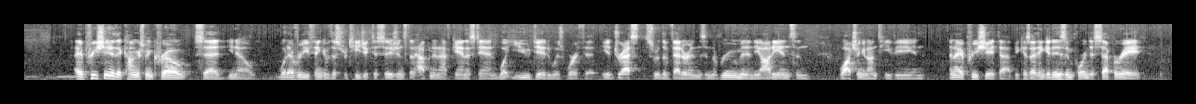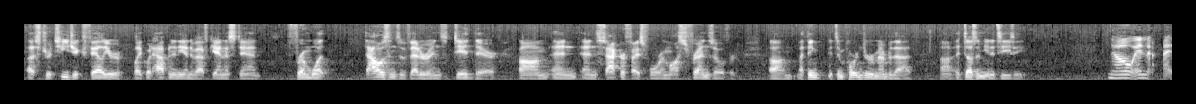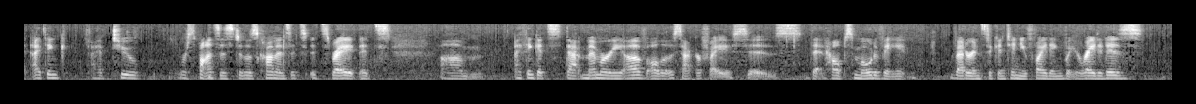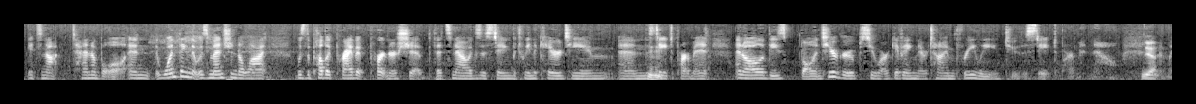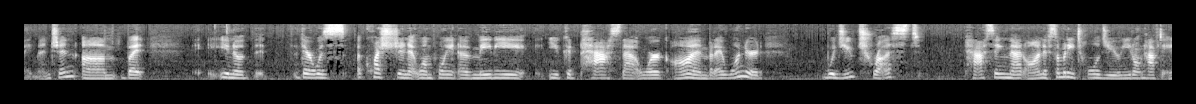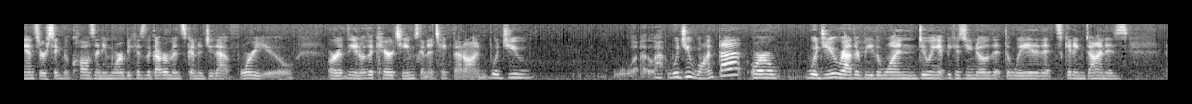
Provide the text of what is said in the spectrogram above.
I appreciated that congressman crow said you know whatever you think of the strategic decisions that happened in afghanistan what you did was worth it he addressed sort of the veterans in the room and in the audience and watching it on tv and and i appreciate that because i think it is important to separate a strategic failure like what happened in the end of afghanistan from what thousands of veterans did there um, and and sacrificed for and lost friends over. Um, I think it's important to remember that. Uh, it doesn't mean it's easy. No, and I, I, think I have two responses to those comments. It's it's right. It's um, I think it's that memory of all those sacrifices that helps motivate veterans to continue fighting. But you're right. It is it's not tenable. And one thing that was mentioned a lot was the public private partnership that's now existing between the care team and the mm-hmm. State Department and all of these volunteer groups who are giving their time freely to the State Department now. Yeah. I might mention. Um, but, you know, th- there was a question at one point of maybe you could pass that work on, but I wondered would you trust passing that on? If somebody told you you don't have to answer signal calls anymore because the government's going to do that for you or you know the care team's going to take that on would you would you want that? Or would you rather be the one doing it because you know that the way that it's getting done is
